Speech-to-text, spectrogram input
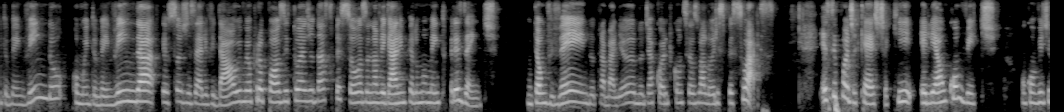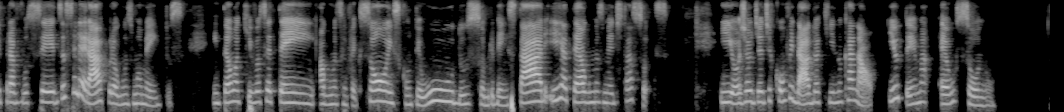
Muito bem-vindo ou muito bem-vinda. Eu sou Gisele Vidal e meu propósito é ajudar as pessoas a navegarem pelo momento presente. Então, vivendo, trabalhando de acordo com seus valores pessoais. Esse podcast aqui, ele é um convite, um convite para você desacelerar por alguns momentos. Então, aqui você tem algumas reflexões, conteúdos sobre bem-estar e até algumas meditações. E hoje é o dia de convidado aqui no canal. E o tema é o sono.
